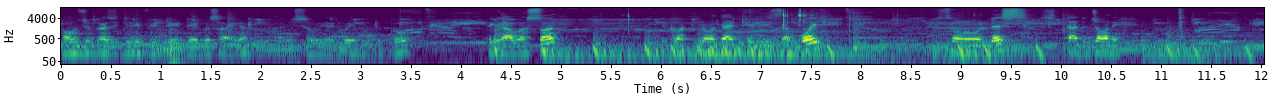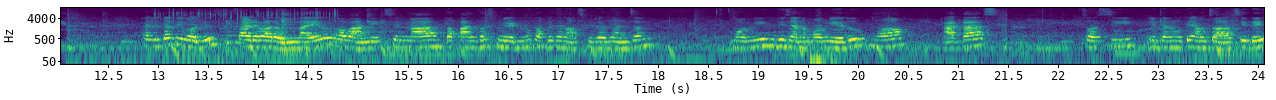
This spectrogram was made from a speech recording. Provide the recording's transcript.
भाउजूका जित्ने फिफ्ट डे दिएको छ होइन अनि so we are going to go pick our son it cut no that hill is the boy let's start the journey. अहिले कति बज्यो? साढे बाह्र हुनु लाग्यो। अब हामी एकछिनमा त पाँच दस मिनटमा सबैजना हस्पिटल जान्छौँ। मम्मी दुईजना मम्मीहरू म आकाश शशी एउटा उतै आउँछ होला सिधै।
